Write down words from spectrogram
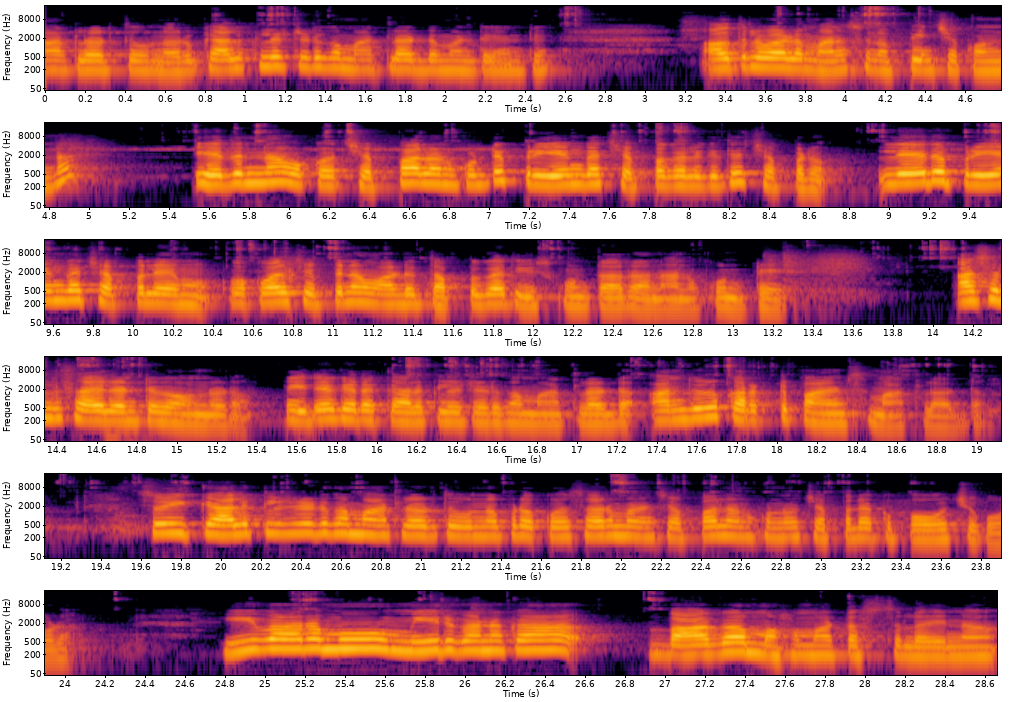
మాట్లాడుతూ ఉన్నారు. క్యాలిక్యులేటెడ్గా మాట్లాడడం అంటే ఏంటి? అవతల వాళ్ళ మనసు నొప్పించకుండా ఏదన్నా ఒక చెప్పాలనుకుంటే ప్రియంగా చెప్పగలిగితే చెప్పడం. లేదా ప్రియంగా చెప్పలేము. ఒకవేళ చెప్పిన వాళ్ళు తప్పుగా తీసుకుంటారు అని అనుకుంటే అసలు సైలెంట్గా ఉండడం. ఇదే కదా క్యాలిక్యులేటెడ్గా మాట్లాడడం. అందులో కరెక్ట్ పాయింట్స్ మాట్లాడడం. సో ఈ క్యాలిక్యులేటెడ్గా మాట్లాడుతూ ఉన్నప్పుడు ఒక్కోసారి మనం చెప్పాలనుకున్నాం చెప్పలేకపోవచ్చు కూడా. ఈ వారము మీరు గనక బాగా మొహమాటస్తులైన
